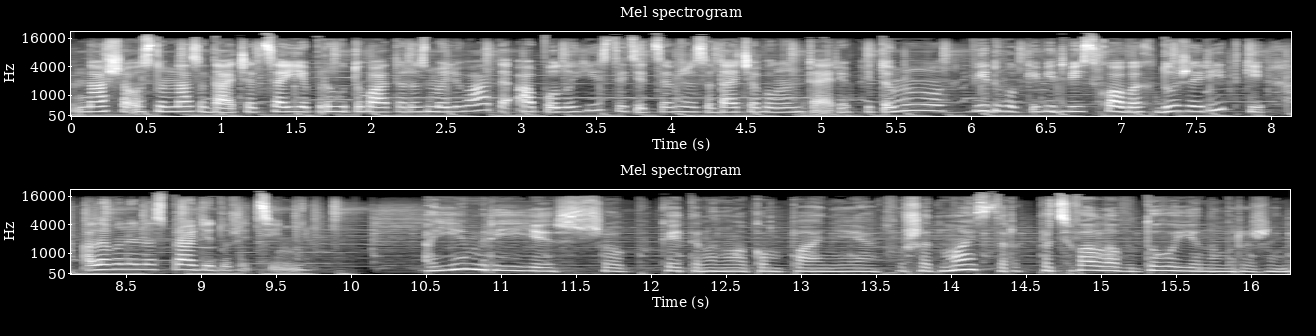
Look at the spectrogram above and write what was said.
Наша основна задача це є приготувати, розмалювати. А по логістиці це вже задача волонтерів. І тому відгуки від військових дуже рідкі, але вони насправді дуже цінні. А є мрії, щоб кейтерингова компанія Фуршетмайстер працювала в довоєнному режимі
